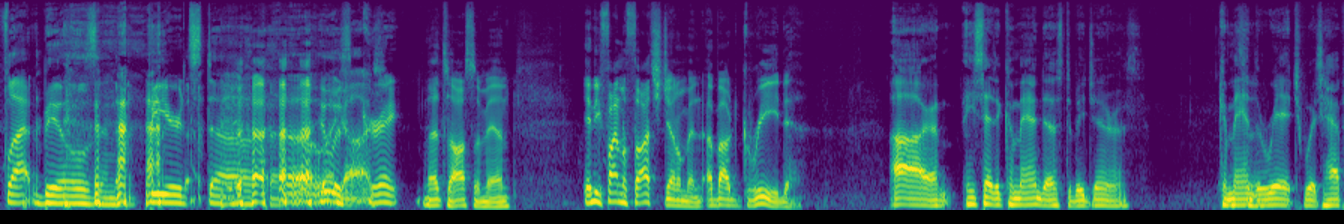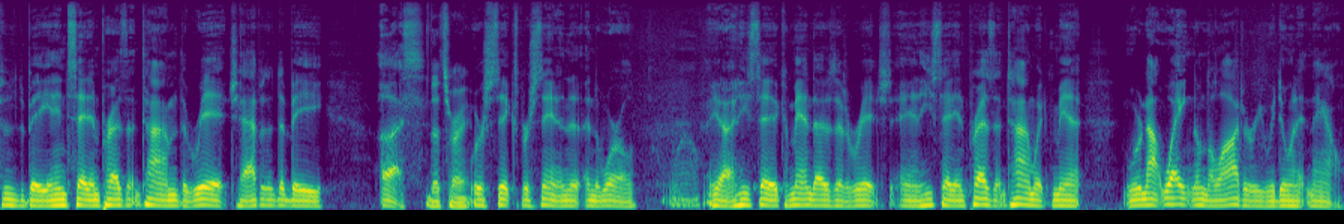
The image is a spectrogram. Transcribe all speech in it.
flat bills and beard stuff. it was great. That's awesome, man. Any final thoughts, gentlemen, about greed? Uh, he said to command us to be generous. Command the rich, which happens to be, and he said in present time, the rich happens to be us. That's right. We're six percent in the in the world. Wow. Yeah, and he said command those that are rich, and he said in present time, which meant we're not waiting on the lottery, we're doing it now.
